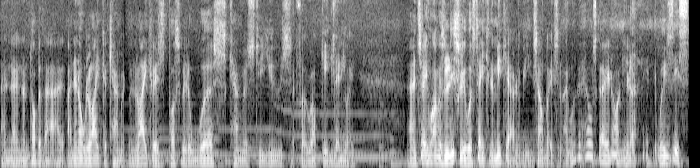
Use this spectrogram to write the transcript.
And then on top of that, I, I had an old Leica camera. And Leica is possibly the worst cameras to use for rock gigs anyway. And so everyone was literally was taking a mickey out of me in some ways. And like, what the hell's going on? You know, what is this?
